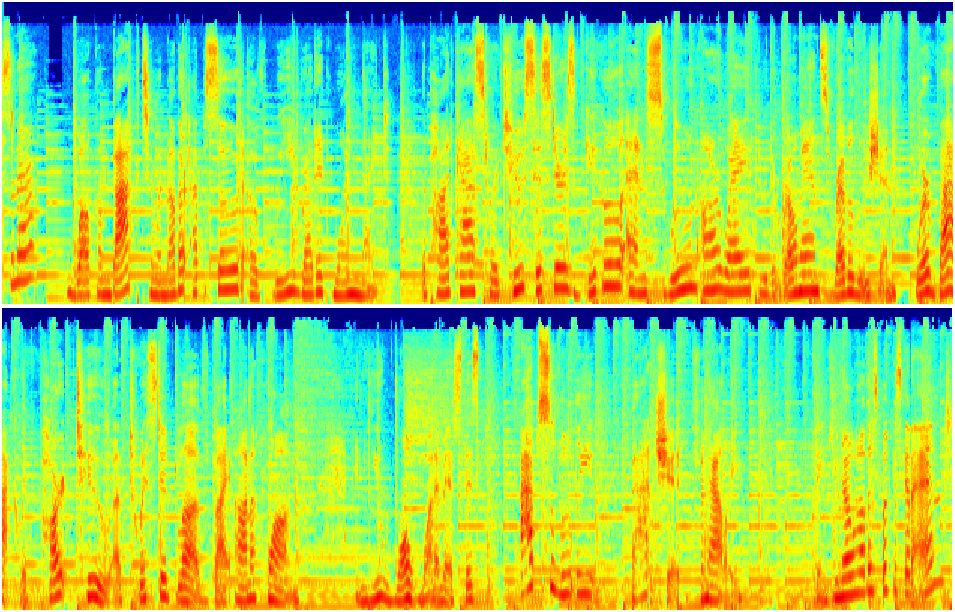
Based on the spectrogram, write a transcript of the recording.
listener. Welcome back to another episode of We Read It One Night, the podcast where two sisters giggle and swoon our way through the romance revolution. We're back with part two of Twisted Love by Ana Huang, and you won't want to miss this absolutely batshit finale. Think you know how this book is going to end?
